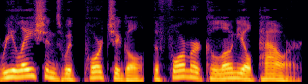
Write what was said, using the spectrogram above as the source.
Relations with Portugal, the former colonial power,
